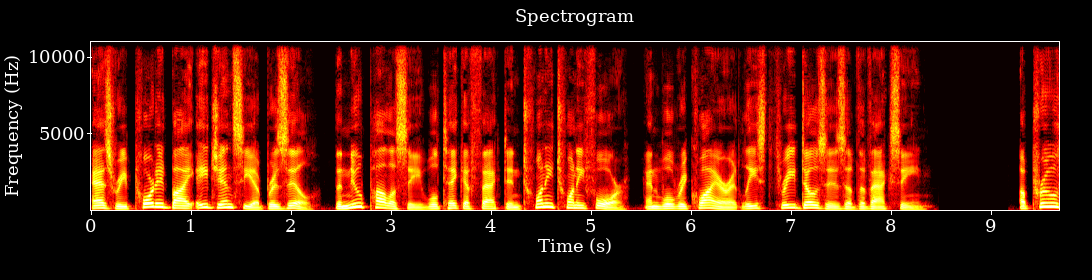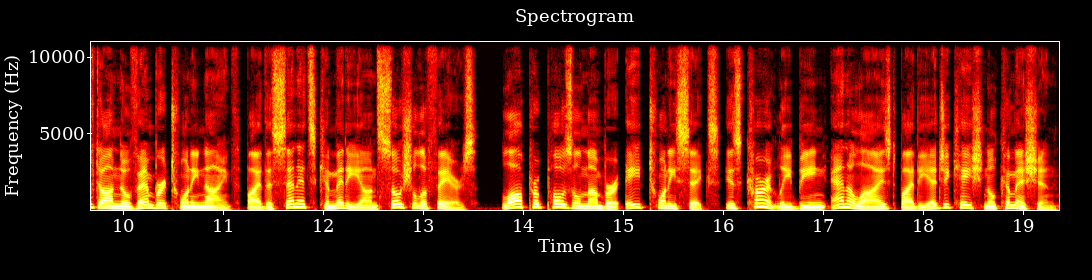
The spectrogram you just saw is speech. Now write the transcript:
As reported by Agência Brasil, the new policy will take effect in 2024 and will require at least three doses of the vaccine. Approved on November 29 by the Senate's Committee on Social Affairs, Law Proposal Number 826 is currently being analyzed by the Educational Commission.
